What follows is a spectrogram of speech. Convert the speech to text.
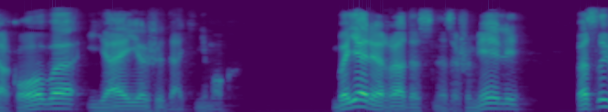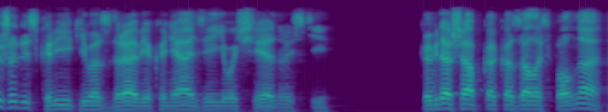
Такого я и ожидать не мог. Бояре радостно зашумели, Послышались крики во здравие князя и его щедрости. Когда шапка оказалась полна,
